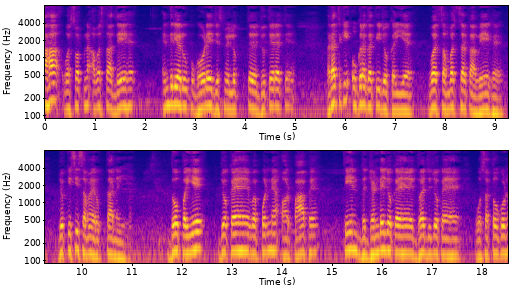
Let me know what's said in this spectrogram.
कहा, वह स्वप्न, अवस्था, देह है। इंद्रिय रूप घोड़े जिसमें लुप्त जुते रहते हैं। रथ की उग्र गति जो कही है, वह संवत्सर का वेग है, जो किसी समय रुकता नहीं है। दो पहिए जो कहे हैं, वह पुण्य और पाप है। तीन झंडे जो कहे हैं, ध्वज जो कहे हैं, वो सतोगुण,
